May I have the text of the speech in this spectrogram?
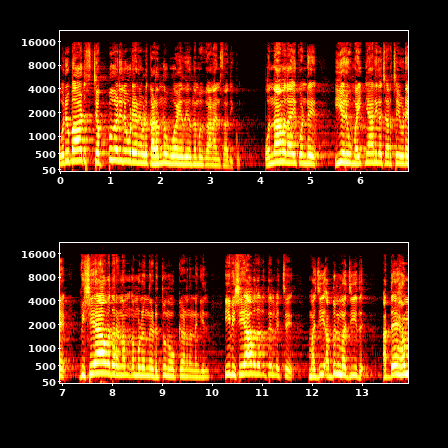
ഒരുപാട് സ്റ്റെപ്പുകളിലൂടെയാണ് ഇവിടെ കടന്നുപോയത് എന്ന് നമുക്ക് കാണാൻ സാധിക്കും. ഒന്നാമതായിക്കൊണ്ട് ഈ ഒരു വൈജ്ഞാനിക ചർച്ചയുടെ വിഷയാവതരണം നമ്മൾ ഇന്ന് എടുത്തു നോക്കുകയാണെന്നുണ്ടെങ്കിൽ ഈ വിഷയാവതരണത്തിൽ വെച്ച് മജീ അബ്ദുൽ മജീദ് അദ്ദേഹം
